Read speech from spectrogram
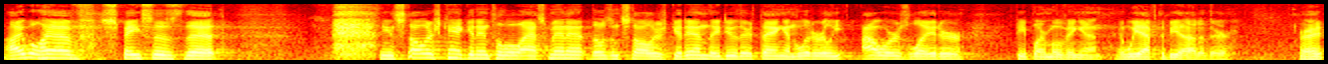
I will have spaces that the installers can't get into the last minute. Those installers get in, they do their thing, and literally hours later, people are moving in, and we have to be out of there, right?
